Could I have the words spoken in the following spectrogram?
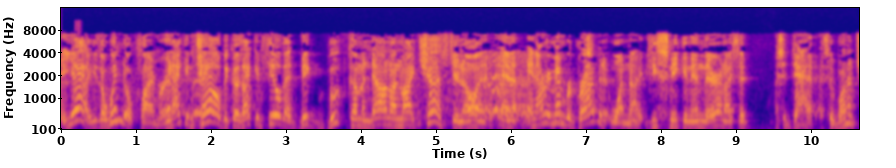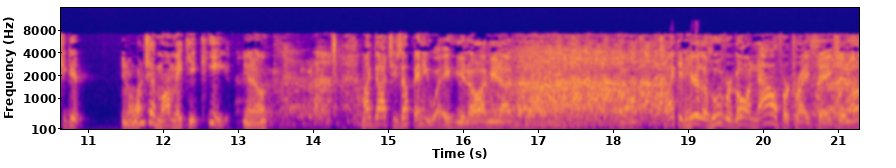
Yeah, he's a window climber, and I can tell because I can feel that big boot coming down on my chest, you know. And and and I remember grabbing it one night. He's sneaking in there, and I said, I said, Dad, I said, why don't you get, you know, why don't you have Mom make you a key, you know? My God, she's up anyway, you know. I mean, I, you know, I can hear the Hoover going now, for Christ's sakes, you know.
